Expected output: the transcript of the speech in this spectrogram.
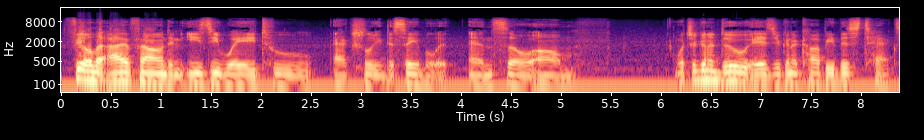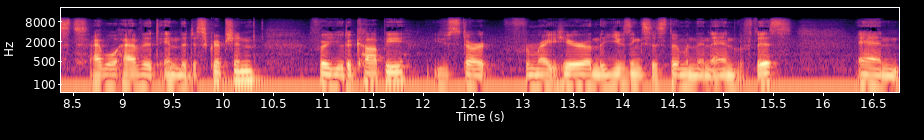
feel that I've found an easy way to actually disable it. And so um what you're to do is you're to copy this text. I will have it in the description for you to copy. You start from right here on the using system and then end with this. And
